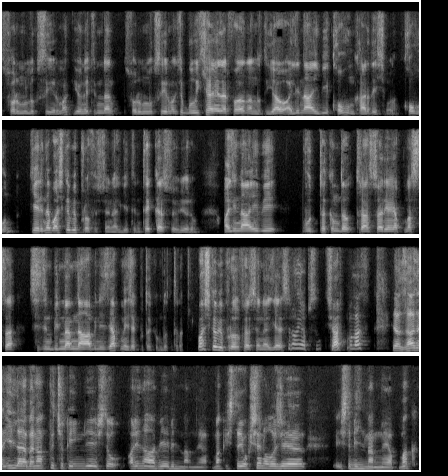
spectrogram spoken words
sorumluluk sıyırmak, yönetimden sorumluluk sıyırmak için bu hikayeler falan anlatıyor. Ya Ali Naibi kovun kardeşim. Kovun. Yerine başka bir profesyonel getirin. Tekrar söylüyorum. Ali Naibi bu takımda transfer yapmazsa sizin bilmem ne abiniz yapmayacak bu takımda transfer. Başka bir profesyonel gelsin o yapsın. Şart mı lan? Ya zaten illa ben haklı çıkayım diye işte Ali abiye bilmem ne yapmak. işte yok Şenol Hoca'ya işte bilmem ne yapmak.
